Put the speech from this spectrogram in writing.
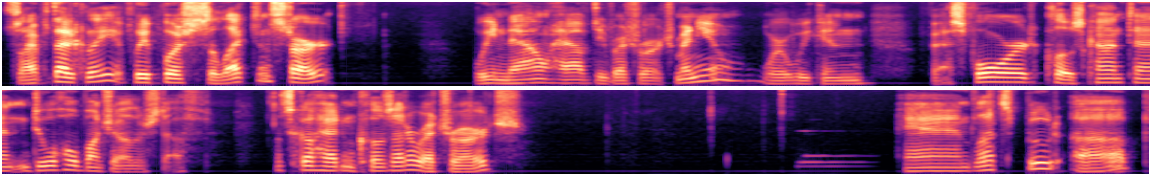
So hypothetically, if we push select and start, we now have the RetroArch menu where we can fast forward, close content, and do a whole bunch of other stuff. Let's go ahead and close out of RetroArch. And let's boot up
